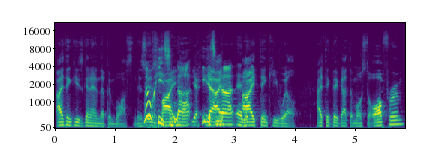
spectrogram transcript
I think he's going to end up in Boston. Is- No, is he's not. He is I- not, and- I think he will. I think they've got the most to offer him.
